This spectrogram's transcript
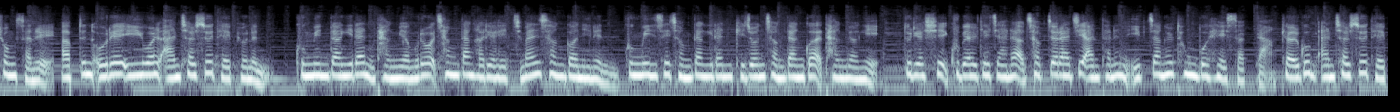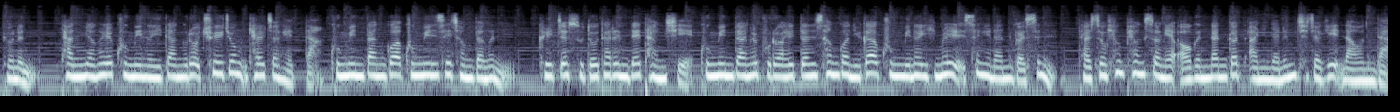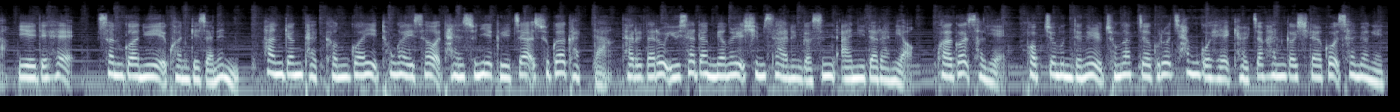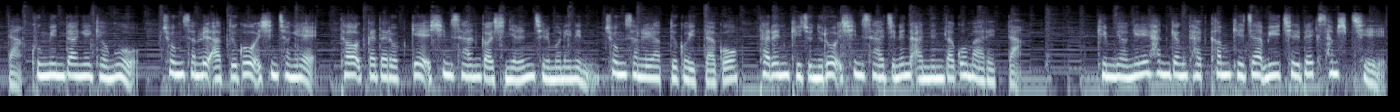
총선을 앞둔 올해 2월 안철수 대표는 국민당이란 당명으로 창당하려 했지만 선관위는 국민세 정당이란 기존 정당과 당명이 뚜렷이 구별되지 않아 적절하지 않다는 입장을 통보했었다. 결국 안철수 대표는 당명을 국민의당으로 최종 결정했다. 국민당과 국민세 정당은 글자 수도 다른데 당시 국민당을 불허했던 선관위가 국민의힘을 승인한 것은 다소 형평성에 어긋난 것 아니냐는 지적이 나온다. 이에 대해 선관위 관계자는 환경닷컴과의 통화에서 단순히 글자 수가 같다. 다르다로 유사당명을 심사하는 것은 아니다라며 과거 선례, 법조문 등을 종합적으로 참고해 결정한 것이라고 설명했다. 국민당의 경우 총선을 앞두고 신청해 더 까다롭게 심사한 것이냐는 질문에는 총선을 앞두고 있다고 다른 기준으로 심사하지는 않는다고 말했다. 김명일 한경닷컴 기자 미 737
